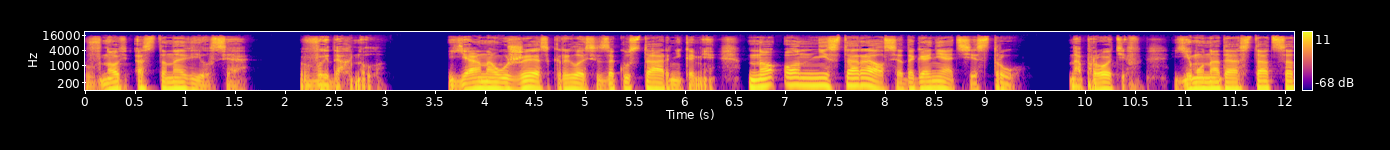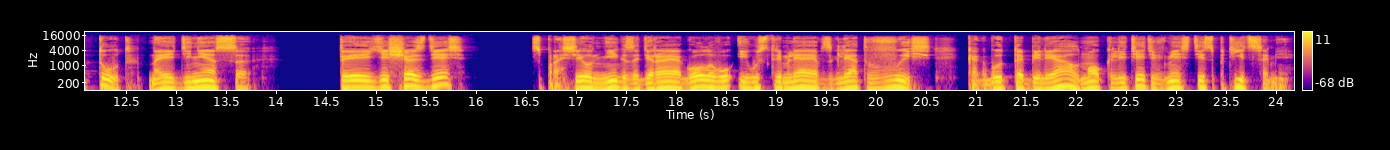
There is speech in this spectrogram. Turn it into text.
вновь остановился, выдохнул. Яна уже скрылась за кустарниками, но он не старался догонять сестру. Напротив, ему надо остаться тут, наедине с... «Ты еще здесь?» — спросил Ник, задирая голову и устремляя взгляд ввысь, как будто Белиал мог лететь вместе с птицами.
